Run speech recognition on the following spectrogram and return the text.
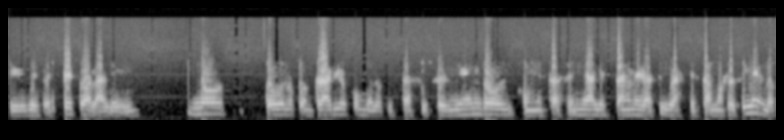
eh, de respeto a la ley, no todo lo contrario como lo que está sucediendo y con estas señales tan negativas que estamos recibiendo.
